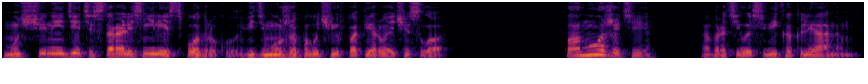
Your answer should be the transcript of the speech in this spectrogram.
Мужчины и дети старались не лезть под руку, видимо, уже получив по первое число. «Поможете?» — обратилась Вика к лианам.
